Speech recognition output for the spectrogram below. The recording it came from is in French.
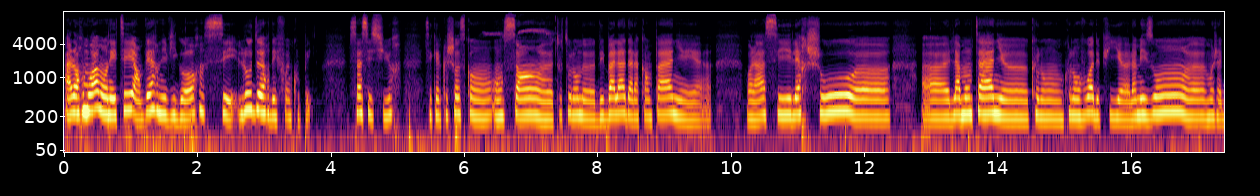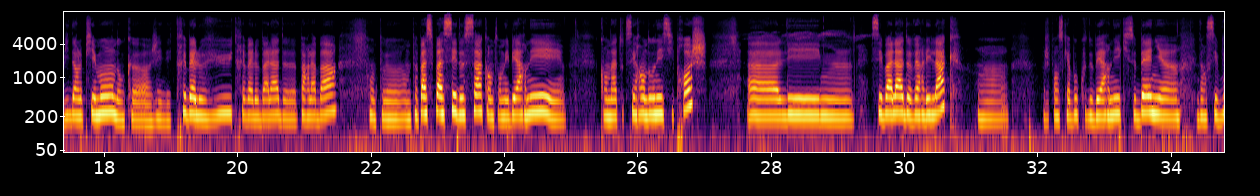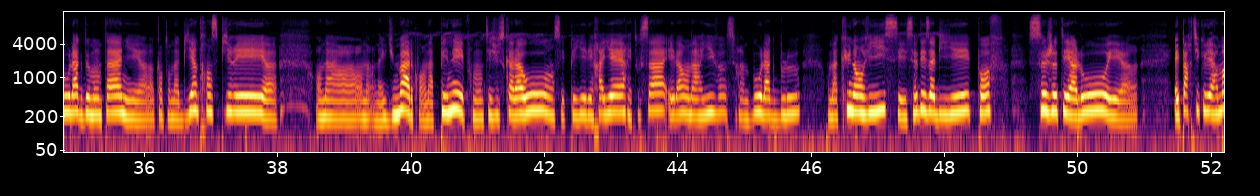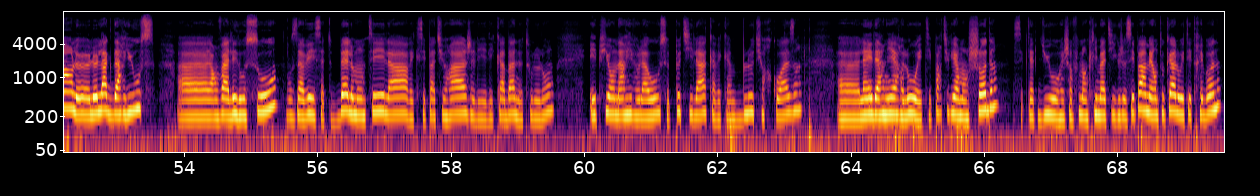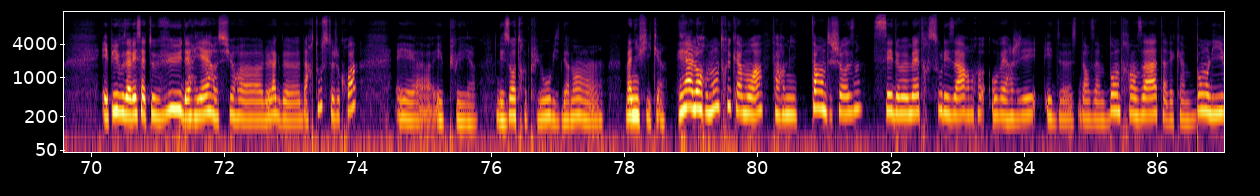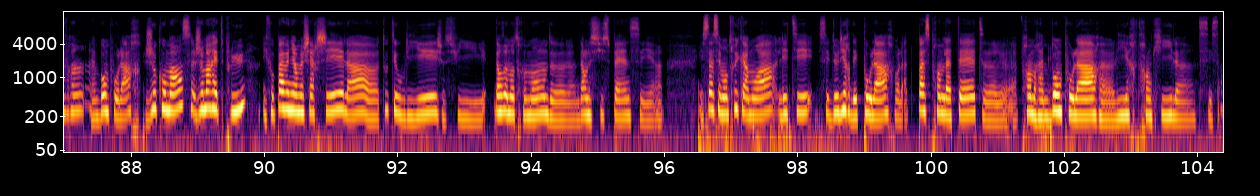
Alors moi, mon été en Berne et Vigor, c'est l'odeur des foins coupés. Ça, c'est sûr. C'est quelque chose qu'on on sent euh, tout au long de- des balades à la campagne. Et euh, voilà, c'est l'air chaud, euh, la montagne que l'on voit depuis la maison. Moi, j'habite dans le Piémont, donc j'ai des très belles vues, très belles balades par là-bas. On ne peut pas se passer de ça quand on est béarnais qu'on a toutes ces randonnées si proches. Euh, les ces balades vers les lacs. euh, je pense qu'il y a beaucoup de Béarnais qui se baignent euh, dans ces beaux lacs de montagne et quand on a bien transpiré, on, a, on, a, eu du mal, quoi. on a peiné pour monter jusqu'à là-haut, on s'est payé les raillères et tout ça. Et là, on arrive sur un beau lac bleu. On n'a qu'une envie, c'est se déshabiller, pof, se jeter à l'eau et, et particulièrement le, lac d'Arius. Euh, en vallée d'Osso, vous avez cette belle montée là avec ses pâturages, les, les cabanes tout le long. Et puis on arrive là-haut, ce petit lac avec un bleu turquoise. Euh, L'année dernière, l'eau était particulièrement chaude. C'est peut-être dû au réchauffement climatique, je ne sais pas, mais en tout cas, l'eau était très bonne. Et puis vous avez cette vue derrière sur euh, le lac d'Artoust, je crois. Et, euh, puis euh, les autres plus haut, évidemment, magnifiques. Et alors, mon truc à moi, parmi tant de choses, c'est de me mettre sous les arbres au verger et de, dans un bon transat avec un bon livre, un bon polar. Je commence, je m'arrête plus. Il faut pas venir me chercher. Là, tout est oublié. Je suis dans un autre monde, dans le suspense et et ça, c'est mon truc à moi. L'été, c'est de lire des polars, voilà, de pas se prendre la tête, euh, prendre un bon polar, euh, lire tranquille, euh, c'est ça.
